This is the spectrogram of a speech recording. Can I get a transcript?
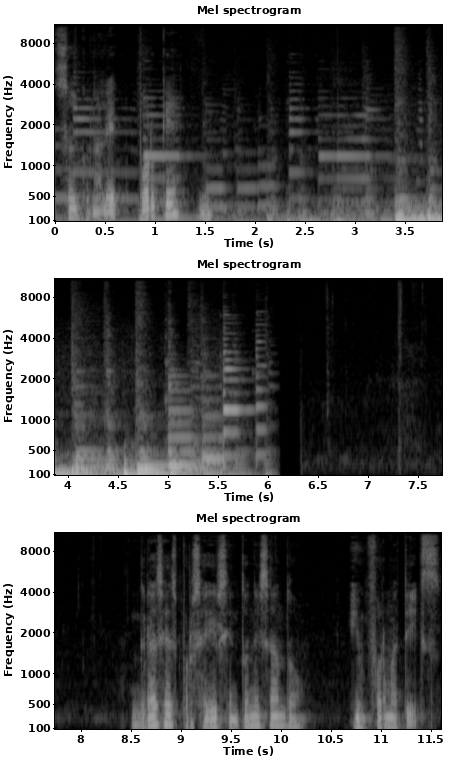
SoyConalet porque Gracias por seguir sintonizando Informatix.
